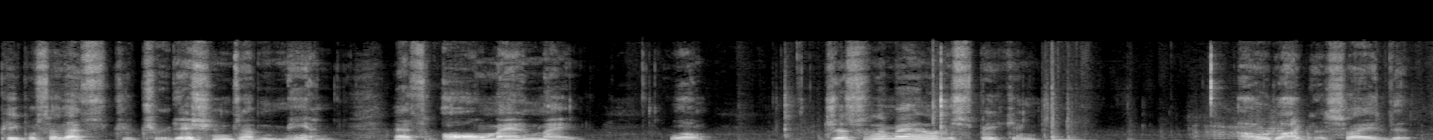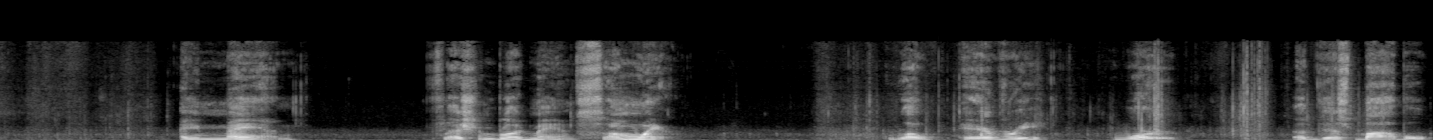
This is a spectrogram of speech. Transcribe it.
people say that's the traditions of men. That's all man made. Well, just in the manner of speaking, I would like to say that a man, flesh and blood man, somewhere wrote every word of this Bible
